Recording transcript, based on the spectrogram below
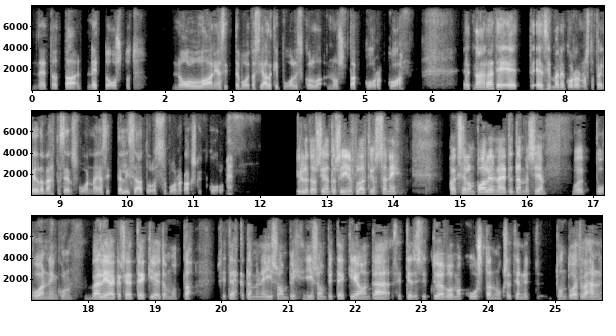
ne tota, nettoostot nollaan ja sitten voitaisiin jälkipuoliskolla nostaa korkoa. Et nähdään, että et, ensimmäinen koronnosto Fediltä nähtäisiin ensi vuonna ja sitten lisää tulossa vuonna 2023. Kyllä tosiaan tuossa inflaatiossa, niin vaikka siellä on paljon näitä tämmöisiä voi puhua niin kuin väliaikaisia tekijöitä, mutta sitten ehkä tämmöinen isompi, isompi tekijä on tämä sitten tietysti työvoimakustannukset ja nyt tuntuu, että vähän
